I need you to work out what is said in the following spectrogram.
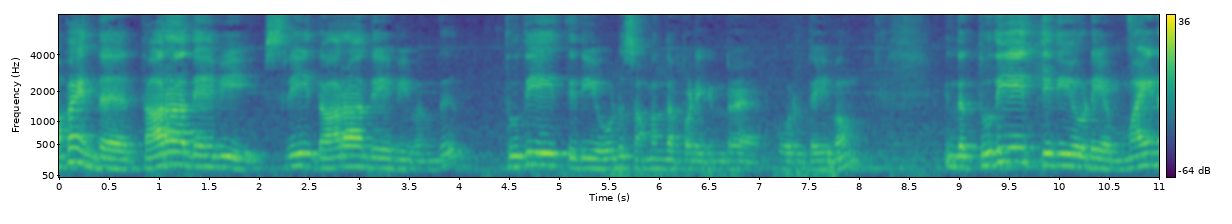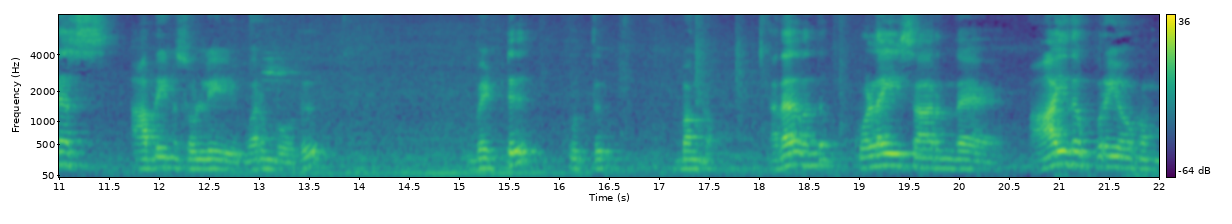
அப்போ இந்த தாராதேவி ஸ்ரீ தாராதேவி வந்து துதியை திதியோடு சம்பந்தப்படுகின்ற ஒரு தெய்வம். இந்த துதியை திதியுடைய மைனஸ் அப்படின்னு சொல்லி வரும்போது வெட்டு குத்து பங்கம். அதாவது வந்து கொலை சார்ந்த ஆயுத பிரயோகம்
